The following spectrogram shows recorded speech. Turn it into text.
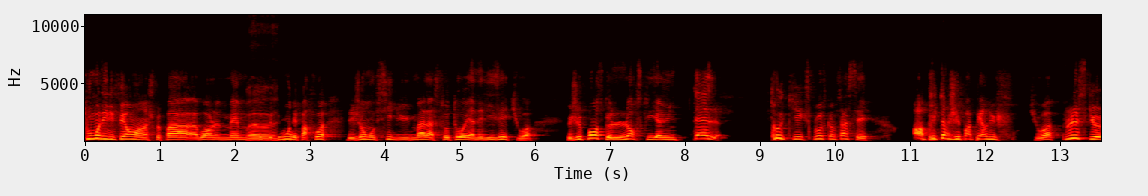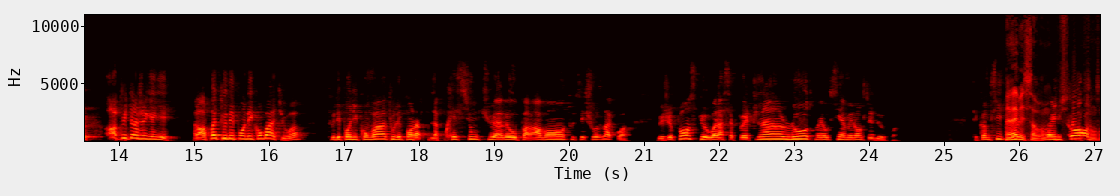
tout le monde est différent. Hein. Je peux pas avoir le même. Tout le monde et parfois des gens ont aussi du mal à s'auto et analyser, tu vois. Mais je pense que lorsqu'il y a une telle truc qui explose comme ça, c'est oh putain j'ai pas perdu, tu vois, plus que oh putain j'ai gagné. Alors après tout dépend des combats, tu vois. Tout dépend du combat, tout dépend de la, la pression que tu avais auparavant, toutes ces choses là, quoi. Mais je pense que voilà, ça peut être l'un, l'autre, mais aussi un mélange des deux, quoi. C'est comme si tu ouais, mais ça une corde,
